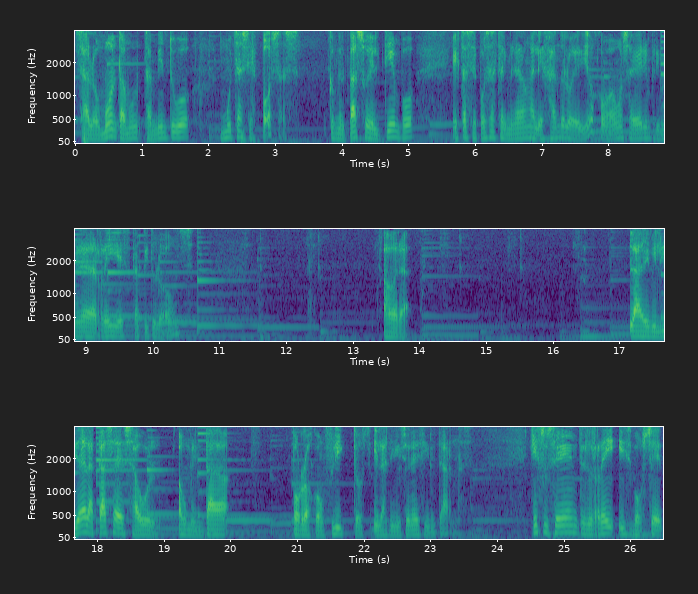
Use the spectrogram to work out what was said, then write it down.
Salomón también tuvo muchas esposas. Con el paso del tiempo, estas esposas terminaron alejándolo de Dios, como vamos a ver en Primera de Reyes capítulo 11. Ahora, La debilidad de la casa de Saúl aumentada por los conflictos y las divisiones internas. ¿Qué sucede entre el rey Isboset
